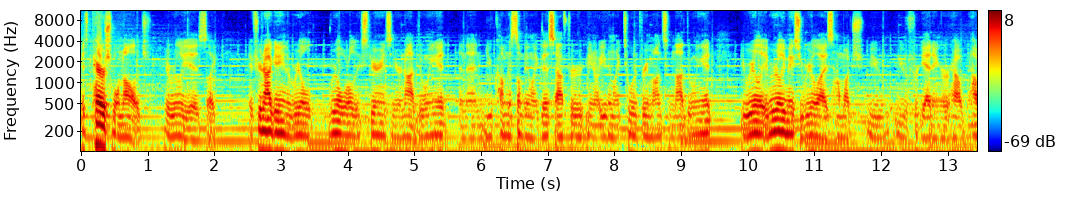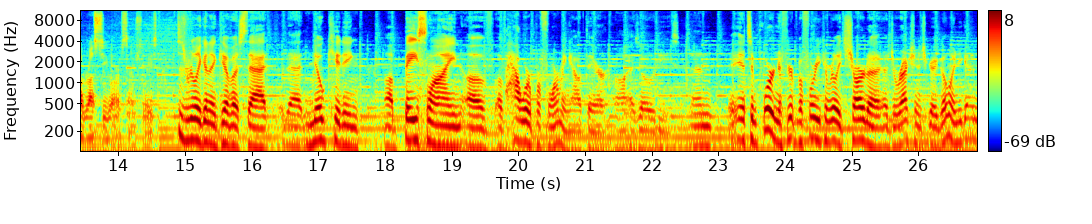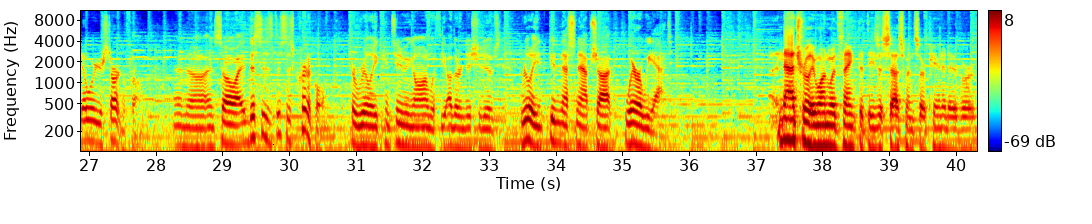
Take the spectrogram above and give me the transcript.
it's perishable knowledge. It really is. Like, if you're not getting the real, real world experience and you're not doing it, and then you come to something like this after, you know, even like two or three months of not doing it, you really, it really makes you realize how much you, you're forgetting or how, how rusty you are essentially. This is really going to give us that, that no kidding uh, baseline of, of how we're performing out there uh, as OODs. And it's important if you're, before you can really chart a, a direction that you're going to go in, you got to know where you're starting from. And, uh, and so I, this, is, this is critical to really continuing on with the other initiatives, really getting that snapshot, where are we at? Naturally, one would think that these assessments are punitive or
